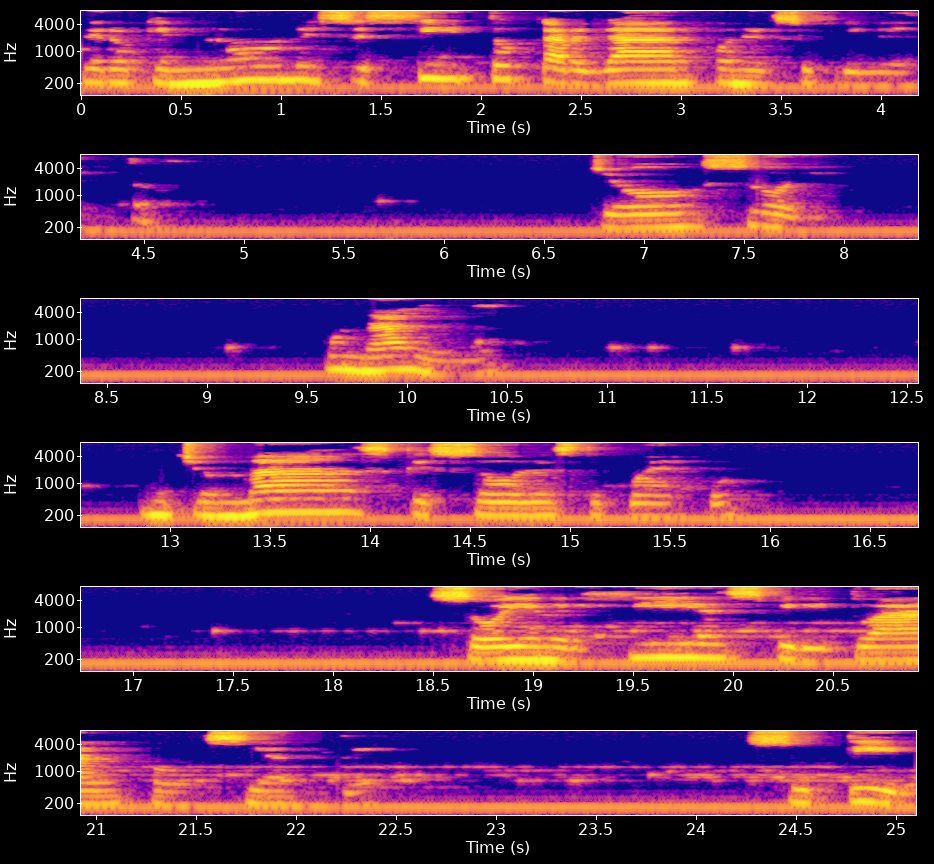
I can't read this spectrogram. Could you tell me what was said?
pero que no necesito cargar con el sufrimiento. Yo soy un alma mucho más que solo este cuerpo. Soy energía espiritual con consciente, sutil,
